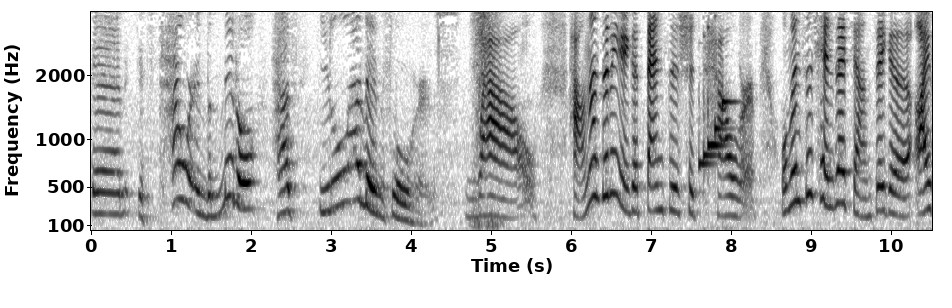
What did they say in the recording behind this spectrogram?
and its tower in the middle has 11 floors. 哇哦。好，那这边有一个单字是 tower。我们之前在讲这个 Eiff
